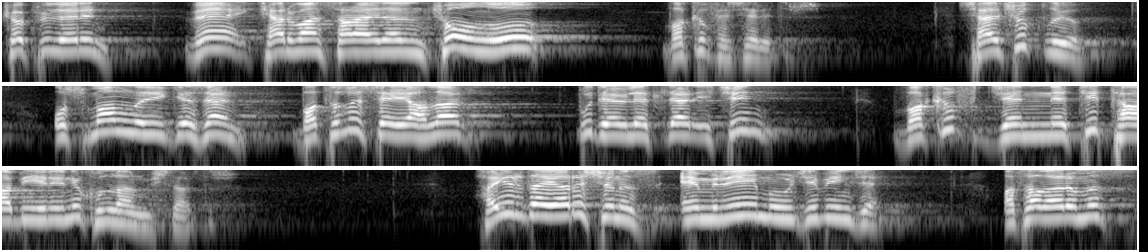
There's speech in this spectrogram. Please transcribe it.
köprülerin ve kervansarayların çoğunluğu vakıf eseridir. Selçuklu'yu, Osmanlı'yı gezen batılı seyyahlar bu devletler için vakıf cenneti tabirini kullanmışlardır. Hayırda yarışınız emri mucibince atalarımız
